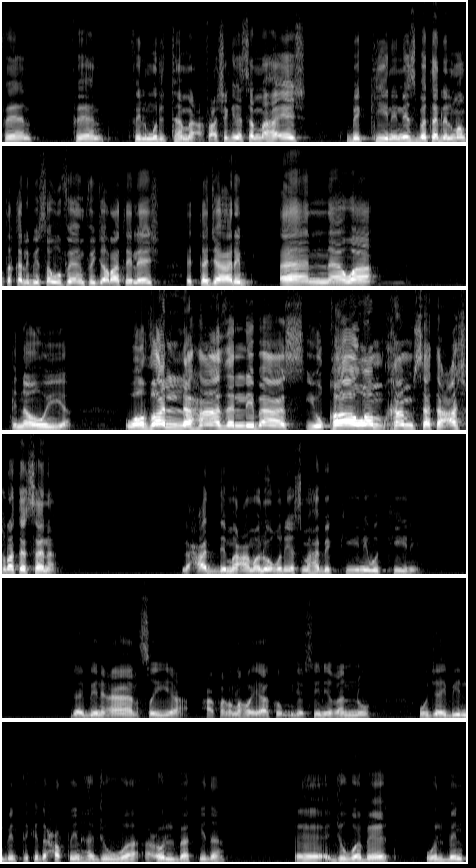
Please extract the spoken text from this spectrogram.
فين؟ فين؟ في المجتمع. فعشان كده سماها إيش؟ بكيني نسبة للمنطقة اللي بيسووا فيها انفجارات الايش التجارب النوى النووية. وظل هذا اللباس يقاوم خمسة عشرة سنة. لحد ما عملوا أغنية اسمها بكيني وكيني جايبين عيال صيع عافانا الله وإياكم جالسين يغنوا وجايبين بنت كده حاطينها جوا علبة كده آه، جوا بيت والبنت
